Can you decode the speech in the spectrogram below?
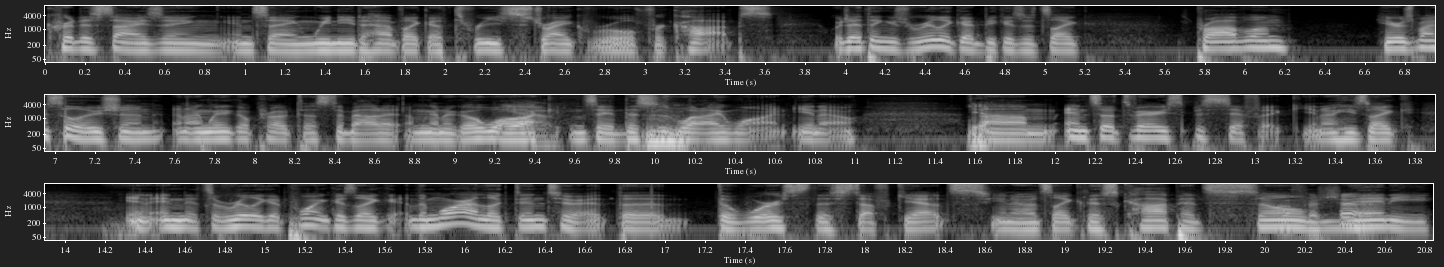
criticizing and saying we need to have like a three strike rule for cops, which I think is really good because it's like problem. Here's my solution, and I'm going to go protest about it. I'm going to go walk yeah. and say this mm-hmm. is what I want, you know. Yeah. Um, and so it's very specific. You know, he's like, and, and it's a really good point because like the more I looked into it, the the worse this stuff gets. You know, it's like this cop had so oh, sure. many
